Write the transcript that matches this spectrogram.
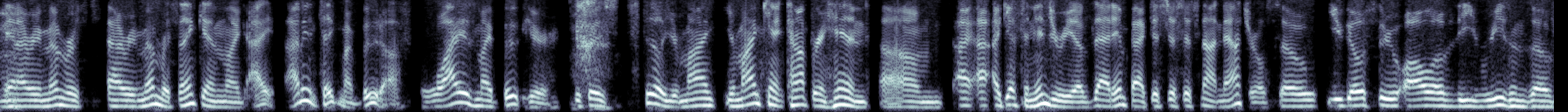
Mm. And I remember, I remember thinking like, I, I didn't take my boot off. Why is my boot here? Because still your mind, your mind can't comprehend, um, I, I guess an injury of that impact. It's just, it's not natural. So you go through all of the reasons of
